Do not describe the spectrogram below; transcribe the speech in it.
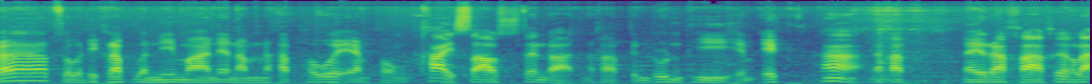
รับ สวัสดีครับ วันนี้มาแนะนำนะครับ power amp ของค่าย sound standard นะครับ เป็นรุ่น PMX 5นะครับ ในราคาเครื่องละ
